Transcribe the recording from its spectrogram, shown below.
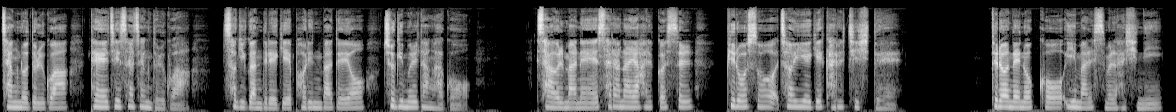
장로들과 대제사장들과 서기관들에게 버림받되어 죽임을 당하고 사흘 만에 살아나야 할 것을 비로소 저희에게 가르치시되 드러내놓고 이 말씀을 하시니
